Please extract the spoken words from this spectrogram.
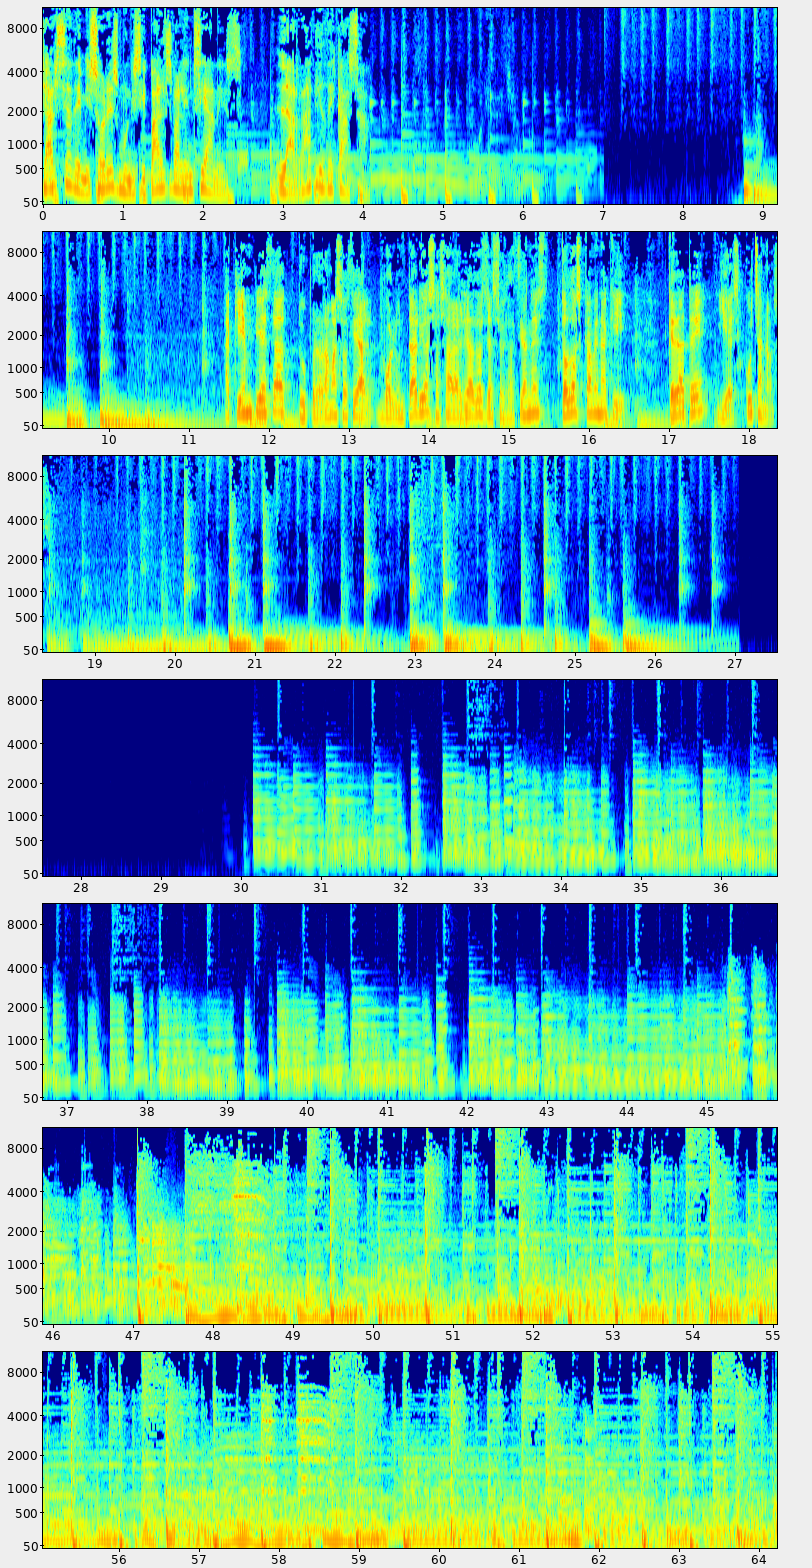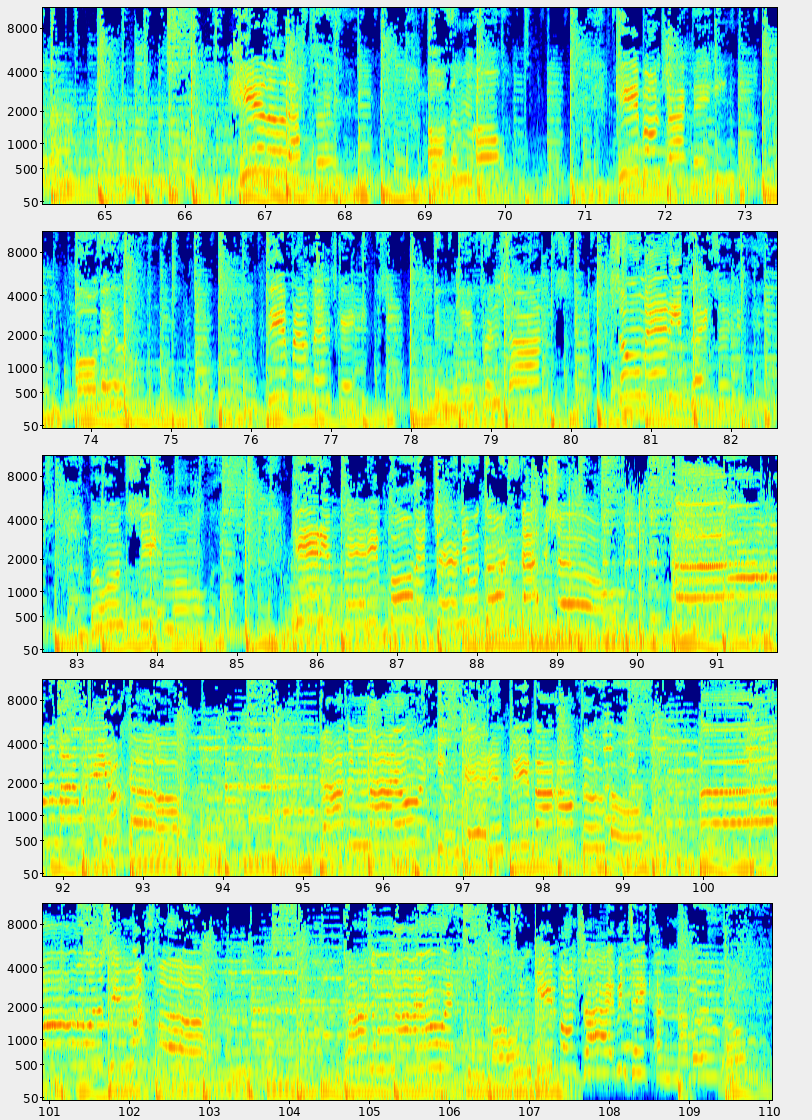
Xarxa d'emissores municipals valencianes. La ràdio de casa. Aquí empieza tu programa social. Voluntarios, asalariados y asociaciones, todos caben aquí. Quédate y escúchanos.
